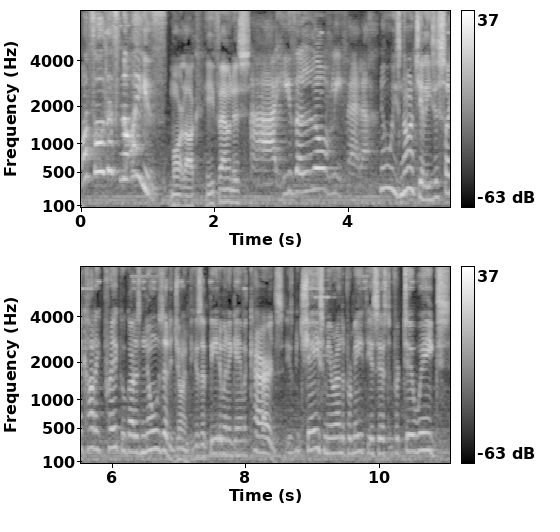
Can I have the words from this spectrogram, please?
What's all this noise? Mortlock, he found us. Ah, he's a lovely fella. No, he's not, Jill. He's a psychotic prick who got his nose out of joint because I beat him in a game of cards. He's been chasing me around the Prometheus system for two weeks.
